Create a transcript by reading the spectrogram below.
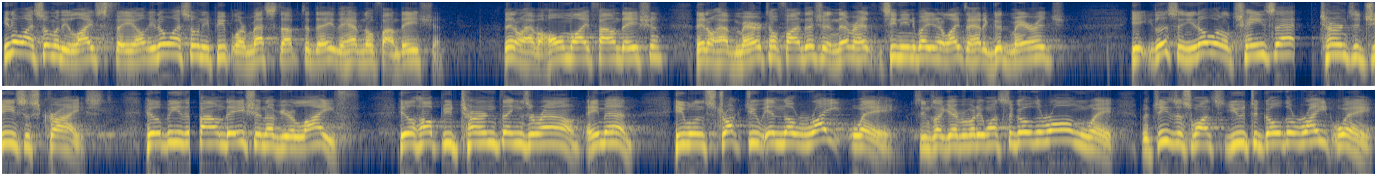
You know why so many lives fail? You know why so many people are messed up today? They have no foundation. They don't have a home life foundation. They don't have marital foundation. They never had seen anybody in their life that had a good marriage. You, listen, you know what will change that? Turn to Jesus Christ. He'll be the foundation of your life. He'll help you turn things around. Amen. He will instruct you in the right way. Seems like everybody wants to go the wrong way, but Jesus wants you to go the right way.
